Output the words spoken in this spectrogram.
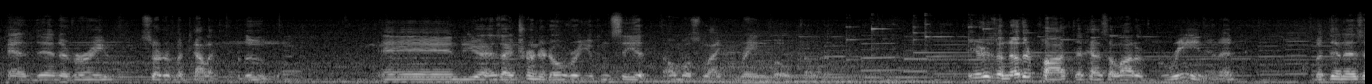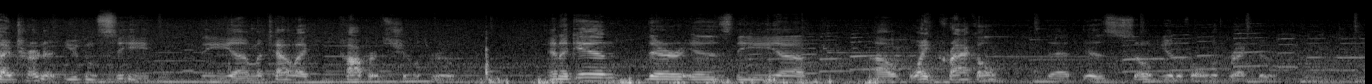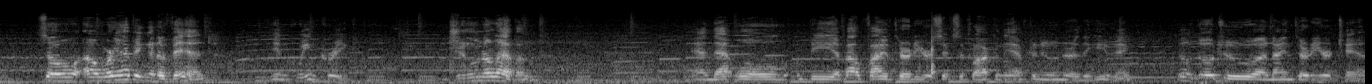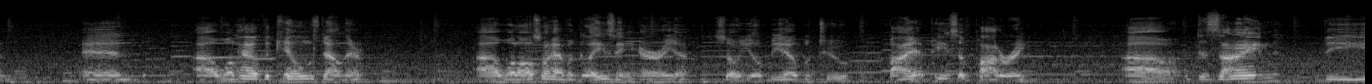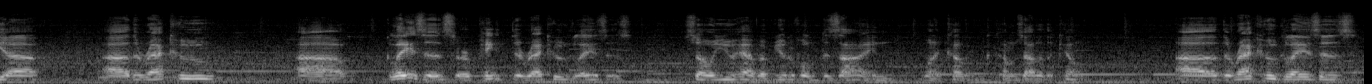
and then a very sort of metallic blue and you, as I turn it over you can see it almost like rainbow color. Here's another pot that has a lot of green in it but then as I turn it you can see the uh, metallic coppers show through. And again there is the uh, uh, white crackle that is so beautiful with raku. So uh, we're having an event in Queen Creek June 11th and that will be about 5.30 or 6 o'clock in the afternoon or the evening. It'll go to uh, 9.30 or 10. And uh, we'll have the kilns down there. Uh, we'll also have a glazing area, so you'll be able to buy a piece of pottery, uh, design the, uh, uh, the raku glazes, or paint the raku glazes, so you have a beautiful design when it com comes out of the kiln. Uh, the raku glazes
